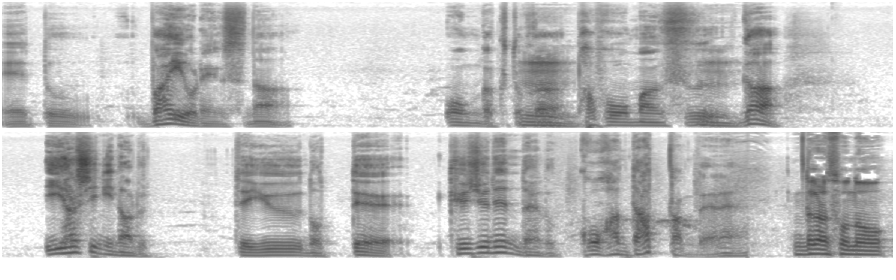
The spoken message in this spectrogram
えー、とバイオレンスな音楽とかうんパフォーマンスが癒しになるっていうのって90年代の後半ってあったんだよね。だからその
